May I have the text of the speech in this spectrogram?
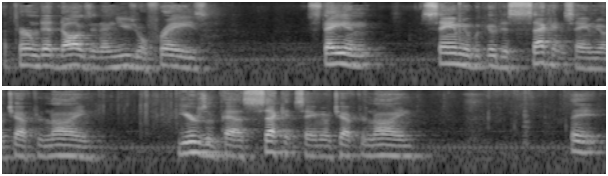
The term dead dog is an unusual phrase stay in Samuel, but go to 2 Samuel chapter 9. Years have passed. 2 Samuel chapter 9. They,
